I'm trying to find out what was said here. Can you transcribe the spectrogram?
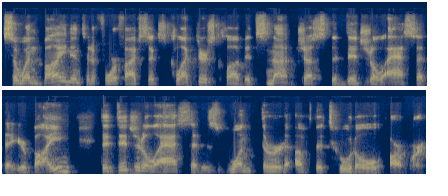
So when buying into the 456 Collectors Club, it's not just the digital asset that you're buying, the digital asset is one third of the total artwork.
